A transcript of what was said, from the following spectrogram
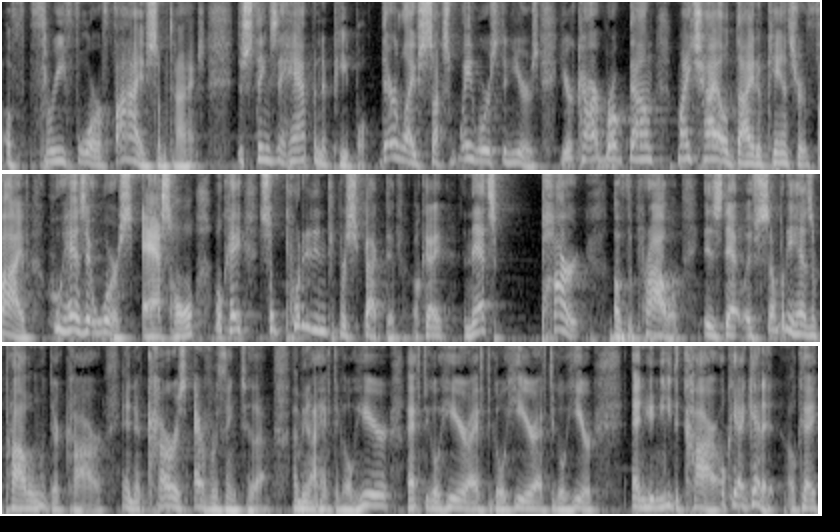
of three four or five sometimes. There's things that happen to people. Their life sucks way worse than yours. Your car broke down. My child died of cancer at five. Who has it worse asshole? Okay so put it into perspective okay? And that's part of the problem is that if somebody has a problem with their car and their car is everything to them i mean i have to go here i have to go here i have to go here i have to go here and you need the car. Okay i get it okay?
